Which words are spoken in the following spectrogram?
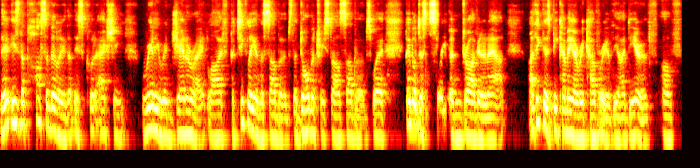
there is the possibility that this could actually really regenerate life, particularly in the suburbs, the dormitory style suburbs where people just sleep and drive in and out. I think there's becoming a recovery of the idea of, of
